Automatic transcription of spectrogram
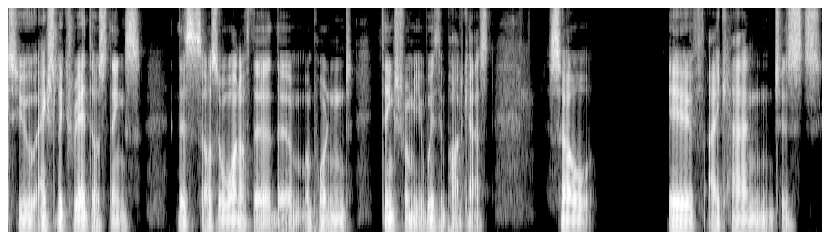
to actually create those things. This is also one of the the important things for me with the podcast. So, if I can just,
